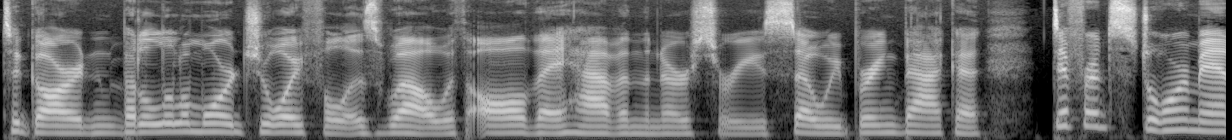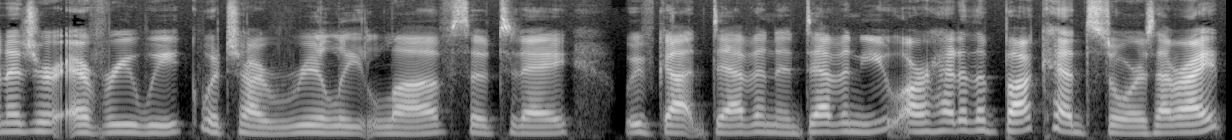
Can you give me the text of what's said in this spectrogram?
to garden, but a little more joyful as well with all they have in the nurseries. So we bring back a different store manager every week, which I really love. So today we've got Devin, and Devin, you are head of the Buckhead store. Is that right?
